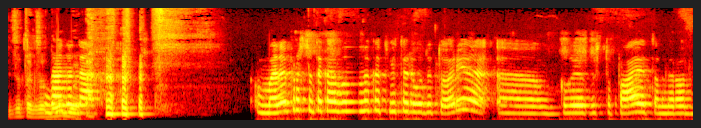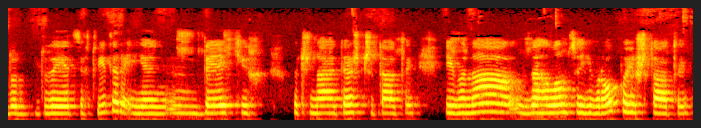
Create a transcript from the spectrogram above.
І це так задовбує. Да-да-да. У мене просто така велика твіттер-аудиторія. Е, коли я виступаю, там народ додається в твіттер, і я деяких починаю теж читати. І вона загалом це Європа і Штати.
